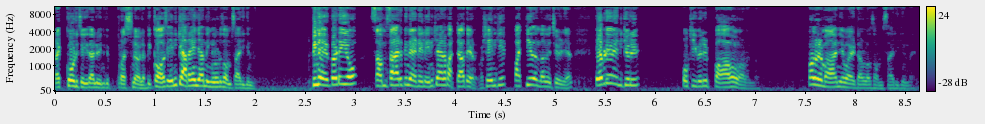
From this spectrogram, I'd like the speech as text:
റെക്കോർഡ് ചെയ്താലും എനിക്ക് പ്രശ്നമല്ല. ബിക്കോസ് എനിക്കറിയാം ഞാൻ നിങ്ങളോട് സംസാരിക്കുന്നത് പിന്നെ എവിടെയോ സംസാരത്തിനിടയിൽ എനിക്കത് പറ്റാതെയാണ് പക്ഷേ എനിക്ക് പറ്റിയത് എന്താണെന്ന് വെച്ച് കഴിഞ്ഞാൽ എവിടെയോ എനിക്കൊരു ഓക്കെ ഇവർ പാവമാണല്ലോ വളരെ മാന്യമായിട്ടാണല്ലോ സംസാരിക്കുന്നത്.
